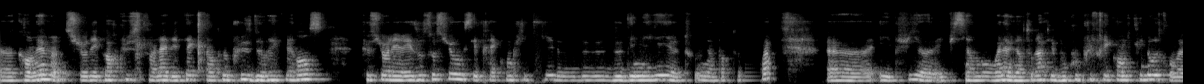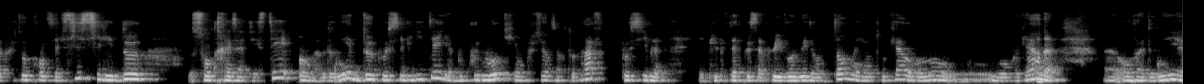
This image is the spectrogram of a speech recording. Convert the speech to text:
euh, quand même sur des corpus, des textes un peu plus de référence que sur les réseaux sociaux où c'est très compliqué de, de, démêler euh, tout n'importe quoi. Euh, et puis, euh, et puis si un mot, voilà, une orthographe est beaucoup plus fréquente qu'une autre, on va plutôt prendre celle-ci. Si les deux sont très attestés, on va donner deux possibilités. Il y a beaucoup de mots qui ont plusieurs orthographes possibles. Et puis peut-être que ça peut évoluer dans le temps, mais en tout cas, au moment où, on regarde, on va donner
